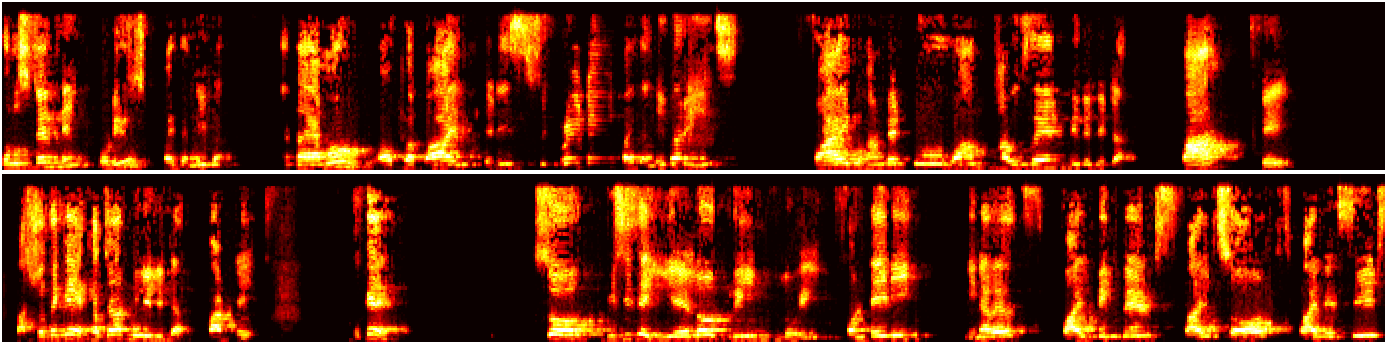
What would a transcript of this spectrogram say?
Constantly produced by the liver. And the amount of the bile that is secreted by the liver is 500 to 1000 milliliters. Per day 500 থেকে 1000 milliliter per day okay so this is a yellow green fluid containing minerals bile pigments bile salts bile acids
